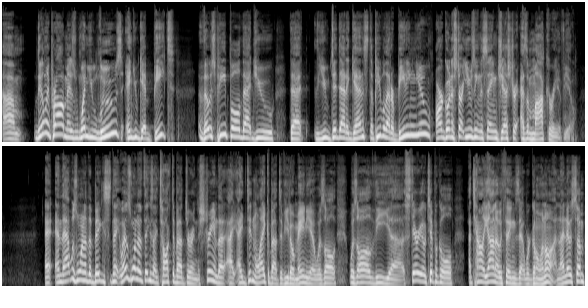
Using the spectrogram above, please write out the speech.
um, the only problem is when you lose and you get beat those people that you that you did that against the people that are beating you are going to start using the same gesture as a mockery of you and, that was one of the biggest. That was one of the things I talked about during the stream that I, I didn't like about DeVito Mania was all was all the uh, stereotypical Italiano things that were going on. And I know some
